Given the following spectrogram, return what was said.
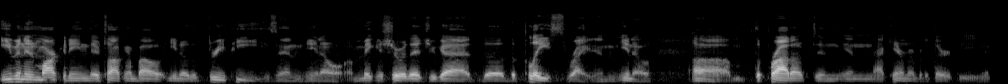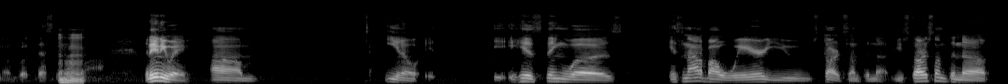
even in marketing, they're talking about you know the three P's and you know making sure that you got the the place right and you know um, the product and and I can't remember the third P, you know, but that's mm-hmm. But anyway, um, you know, it, it, his thing was it's not about where you start something up. You start something up,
